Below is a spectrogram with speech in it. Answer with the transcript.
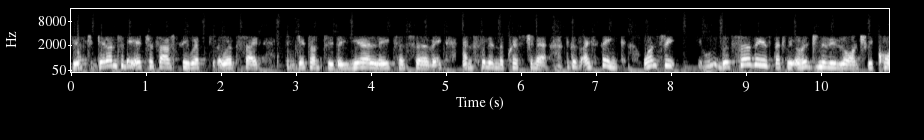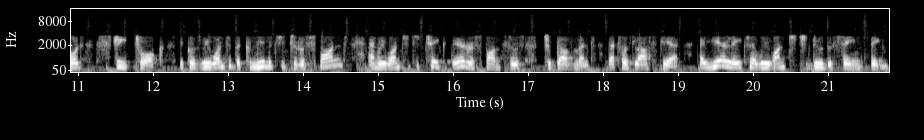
You have to get onto the HSRC web- website and get onto the year later survey and fill in the questionnaire. Because I think once we the surveys that we originally launched, we called Street Talk because we wanted the community to respond and we wanted to take their responses to government. That was last year. A year later, we wanted to do the same thing.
